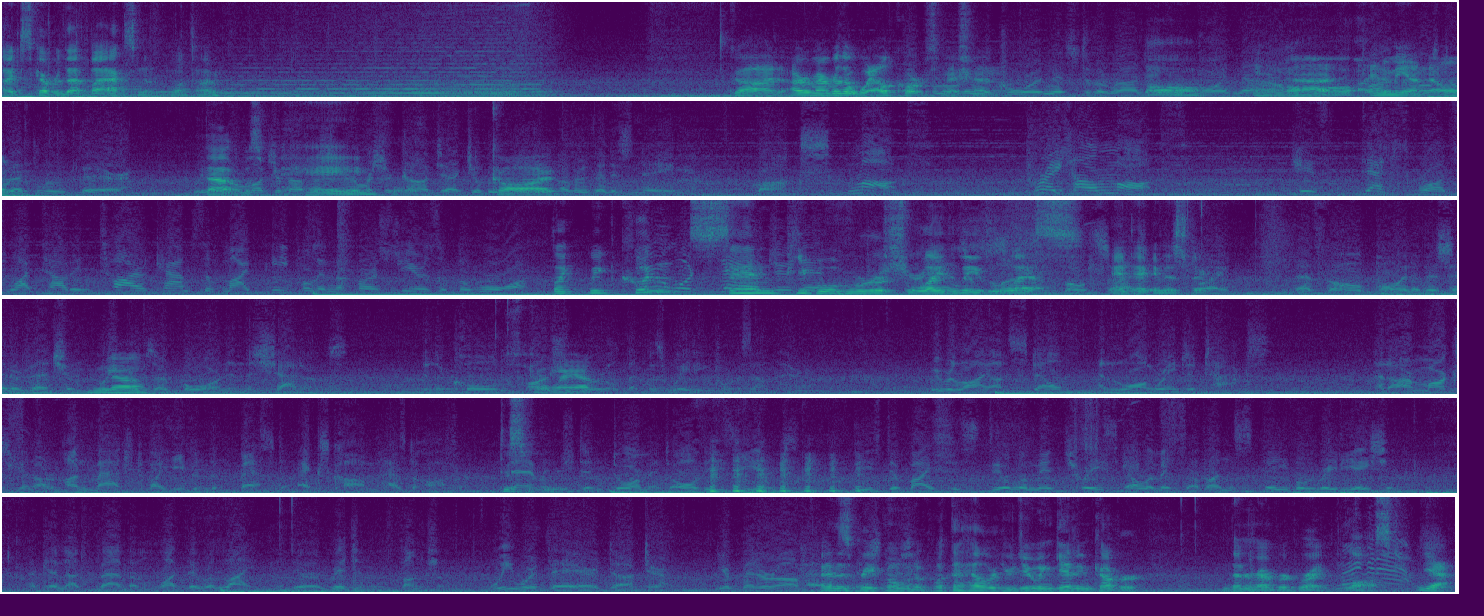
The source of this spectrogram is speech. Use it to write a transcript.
I discovered that by accident one time. God, I remember the Whale Corpse mission. the coordinates to the rendezvous Oh. In, uh, Oh. Enemy Unknown. direct route there. We That was much about the skirmisher painful. contact you'll be God. other than his name, Mox. Mox. Praetor Mox. His death squads wiped out entire camps of my people in the first years of the war. Like we couldn't send people who were slightly hands of blood on less both sides antagonistic. That's the whole point of this intervention. No. Reapers are born in the shadows, in the cold, harsh world that was waiting for us out there. We rely on stealth and long-range attacks. And our marksmen are unmatched by even the best XCOM has to offer. Disagree. Damaged and dormant all these years, these devices still emit trace elements of unstable radiation. I cannot fathom what they were like in their original function. We were there, Doctor. You're better off. I had this brief moment of what the hell are you doing? Get in cover. And then remembered, right, lost, Yeah.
